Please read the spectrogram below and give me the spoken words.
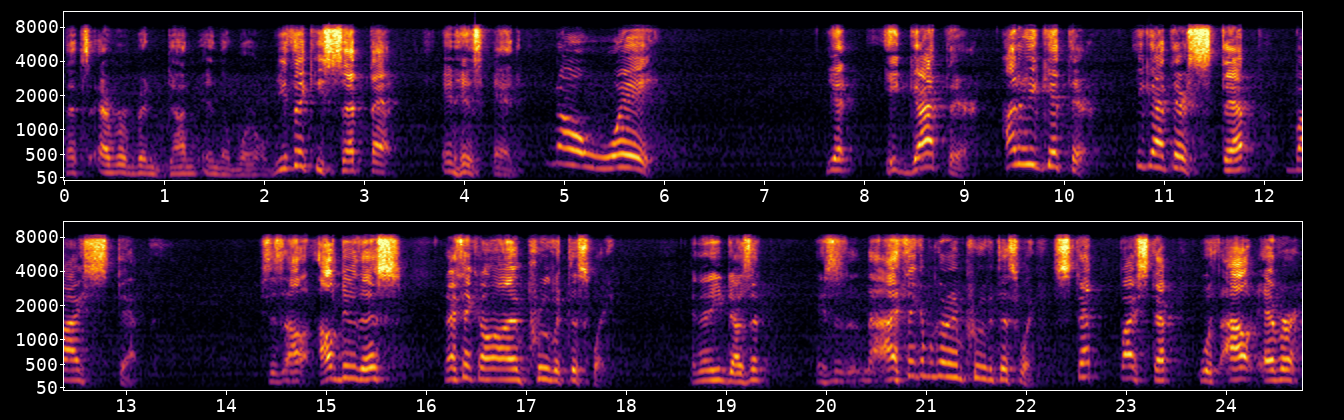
that's ever been done in the world? Do you think he set that in his head? No way. Yet he got there. How did he get there? He got there step by step. He says, I'll, I'll do this, and I think oh, I'll improve it this way. And then he does it. He says, I think I'm going to improve it this way, step by step, without ever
